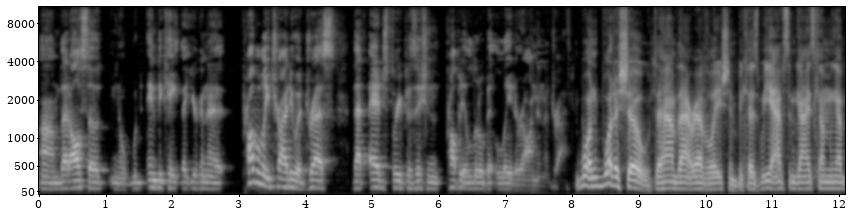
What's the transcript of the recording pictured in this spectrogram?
um, that also you know would indicate that you're going to probably try to address that edge three position probably a little bit later on in the draft. Well, and what a show to have that revelation because we have some guys coming up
